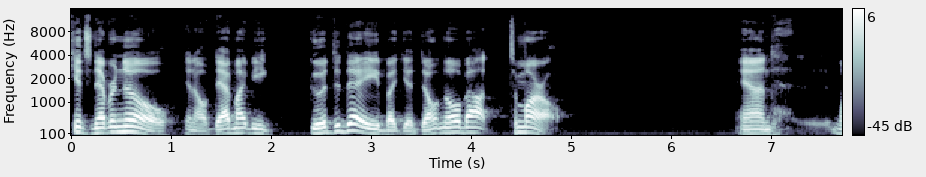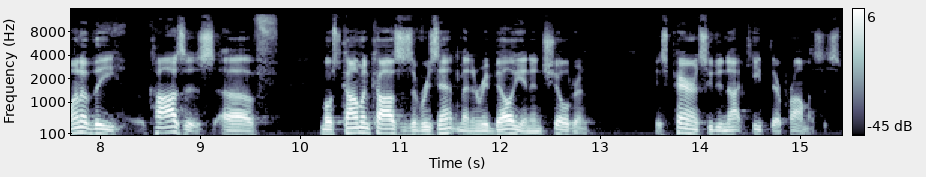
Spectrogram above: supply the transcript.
Kids never know, you know, dad might be good today, but you don't know about tomorrow. And one of the causes of, most common causes of resentment and rebellion in children is parents who do not keep their promises,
